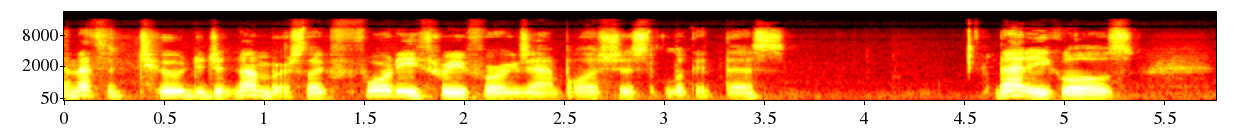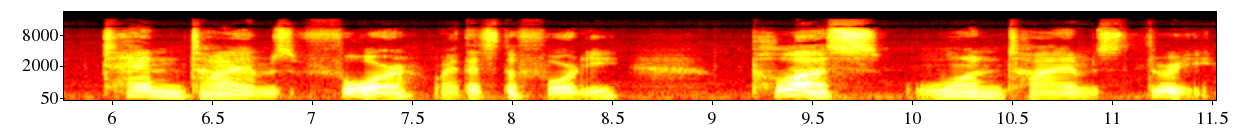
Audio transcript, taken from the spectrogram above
And that's a two-digit number. So like 43, for example, let's just look at this. That equals 10 times 4, right? That's the 40, plus 1 times 3.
